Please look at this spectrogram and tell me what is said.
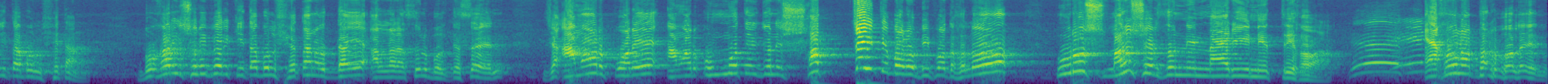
কিতাবুল ফেতান। বুখারী শরীফের কিতাবুল ফেতান অধ্যায়ে আল্লাহ রাসুল বলতেছেন যে, আমার পরে আমার উম্মতের জন্য সবচাইতে বড় বিপদ হলো পুরুষ মানুষের জন্য নারী নেত্রী হওয়া। এখন আপনারা বলেন,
